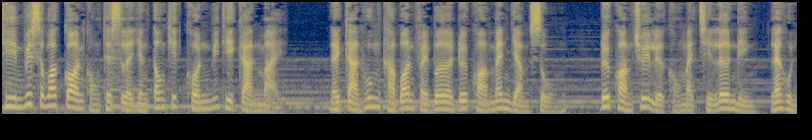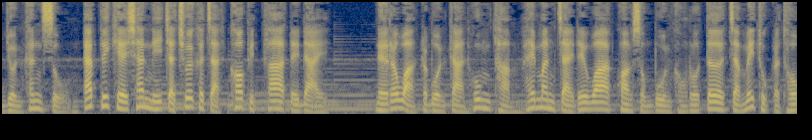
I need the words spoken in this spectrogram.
ทีมวิศวกรของเทสลายังต้องคิดค้นวิธีการใหม่ ในการหุ้มคาร์บอนไฟเบอร์ด้วยความแม่นยำสูงด้วยความช่วยเหลือของ Machine Learning และหุ่นยนต์ขั้นสูง แอปพลิเคชันนี้จะช่วยขจัดข้อผิดพลาดใด ๆ ในระหว่างกระบวนการหุ้มทำให้มั่นใจได้ว่าความสมบูรณ์ของโรเตอร์จะไม่ถูกกระทบ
